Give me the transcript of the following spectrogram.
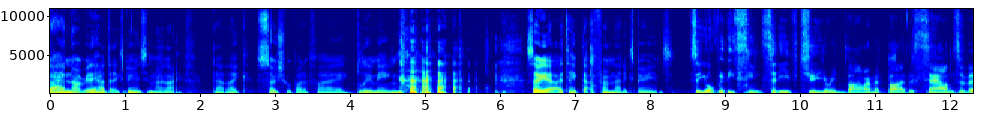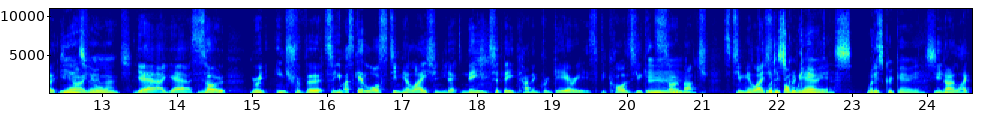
I had not really had that experience in my life, that like social butterfly blooming. so yeah, I take that from that experience. So you're really sensitive to your environment by the sounds of it. You Yes, know, very you're, much. Yeah, yeah. So you're an introvert. So you must get a lot of stimulation. You don't need to be kind of gregarious because you get so much stimulation Hmm. What is from within. gregarious? What is gregarious? You know, like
